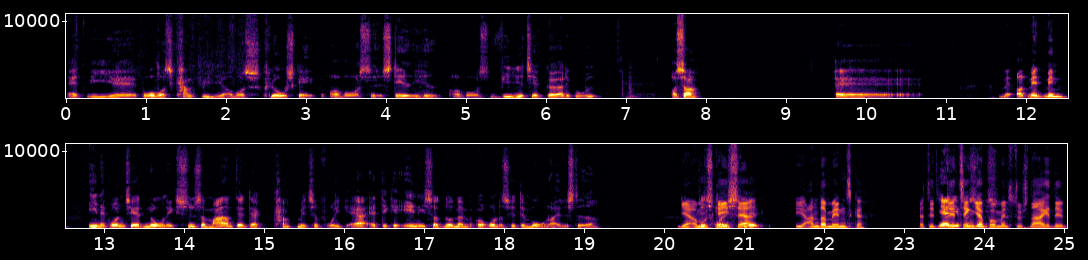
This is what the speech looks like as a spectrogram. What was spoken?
at vi øh, bruger vores kampvilje og vores klogskab og vores øh, stedighed og vores vilje til at gøre det gode. Og så, øh, men, men en af grunden til, at nogen ikke synes så meget om den der kampmetaforik, er, at det kan ende i sådan noget, man går rundt og ser dæmoner alle steder. Ja, og det måske især slet... i andre mennesker. Altså det, ja, det, det tænkte jeg på, mens du snakkede.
